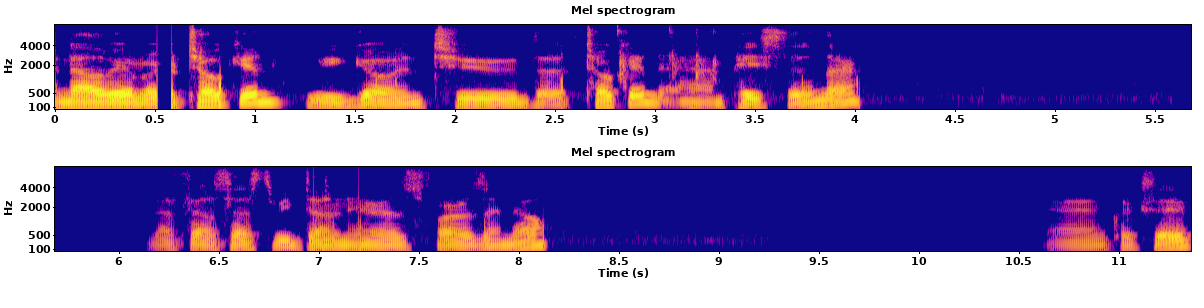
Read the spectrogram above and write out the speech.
And now that we have our token, we go into the token and paste it in there. Nothing else has to be done here as far as I know. And click save.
